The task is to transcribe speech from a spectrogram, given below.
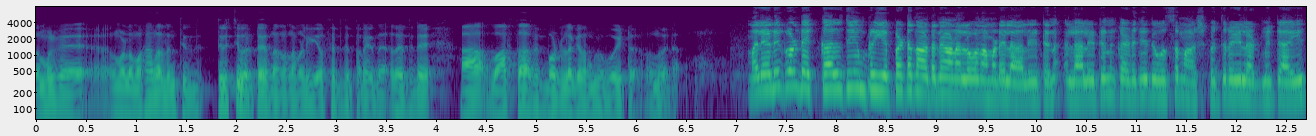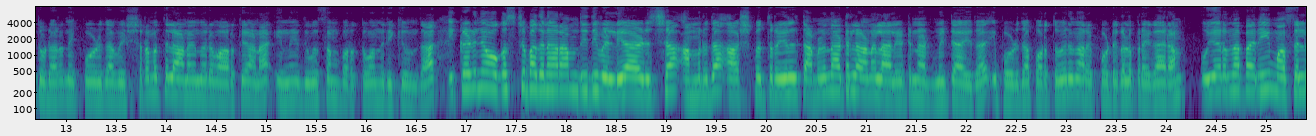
നമുക്ക് നമ്മുടെ മഹാനടൻ തിരി- തിരിച്ചു വരട്ടെ എന്നാണ് നമ്മൾ ഈ അവസരത്തിൽ പറയുന്നത്. അദ്ദേഹത്തിന്റെ ആ വാർത്താ റിപ്പോർട്ടിലൊക്കെ നമുക്ക് പോയിട്ട് ഒന്ന് വരാം. മലയാളികളുടെ എക്കാലത്തെയും പ്രിയപ്പെട്ട നടനാണല്ലോ നമ്മുടെ ലാലേട്ടൻ. ലാലേട്ടൻ കഴിഞ്ഞ ദിവസം ആശുപത്രിയിൽ അഡ്മിറ്റായി. തുടർന്ന് ഇപ്പോഴത്തെ വിശ്രമത്തിലാണ് എന്നൊരു വാർത്തയാണ് ഇന്ന് ഈ ദിവസം പുറത്തു വന്നിരിക്കുന്നത്. ഇക്കഴിഞ്ഞ ഓഗസ്റ്റ് പതിനാറാം തീയതി വെള്ളിയാഴ്ച അമൃത ആശുപത്രിയിൽ തമിഴ്നാട്ടിലാണ് ലാലേട്ടൻ അഡ്മിറ്റ് ആയത് ഇപ്പോഴത്തെ പുറത്തുവരുന്ന റിപ്പോർട്ടുകൾ പ്രകാരം ഉയർന്ന പനി മസിൽ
